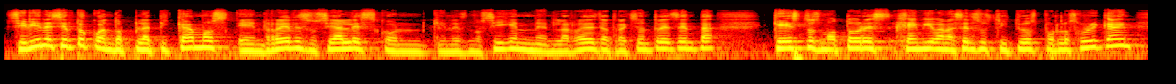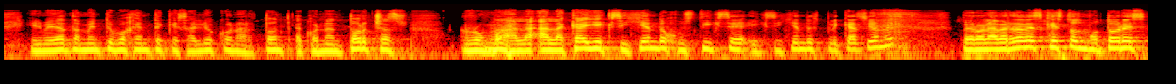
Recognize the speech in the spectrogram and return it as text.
si bien es cierto, cuando platicamos en redes sociales con quienes nos siguen en las redes de Atracción 360, que estos motores Hemi van a ser sustituidos por los Hurricane, inmediatamente hubo gente que salió con, con antorchas rumbo a, la, calle exigiendo justicia, exigiendo explicaciones. Pero la verdad es que estos motores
